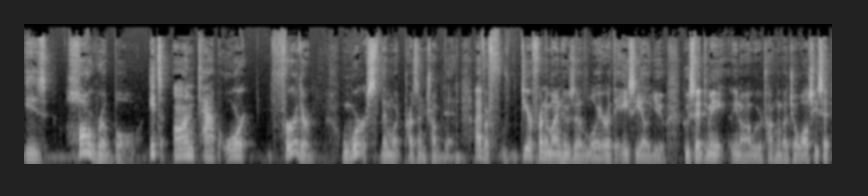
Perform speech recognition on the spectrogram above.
is horrible it's on tap or further worse than what President Trump did. I have a f- dear friend of mine who's a lawyer at the ACLU who said to me, you know, we were talking about Joe Walsh. He said,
